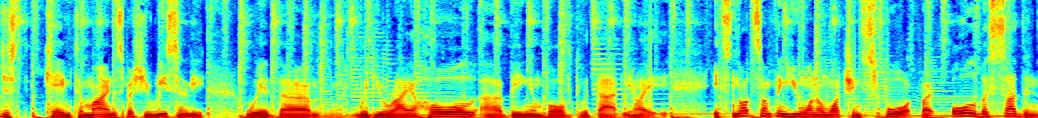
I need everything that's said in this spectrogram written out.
just came to mind, especially recently with um, with Uriah Hall uh, being involved with that. You know, it, it's not something you want to watch in sport, but all of a sudden,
